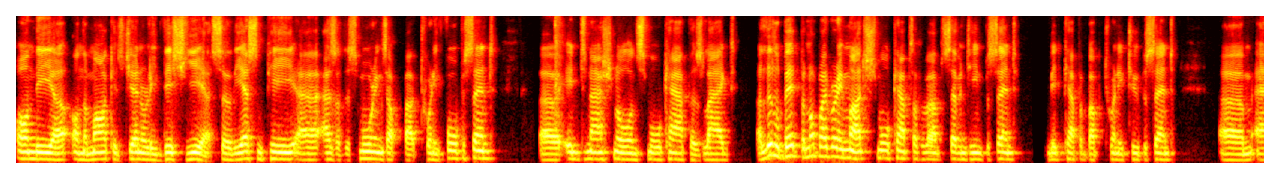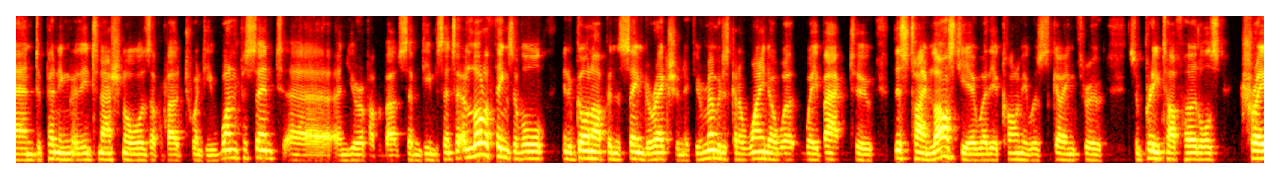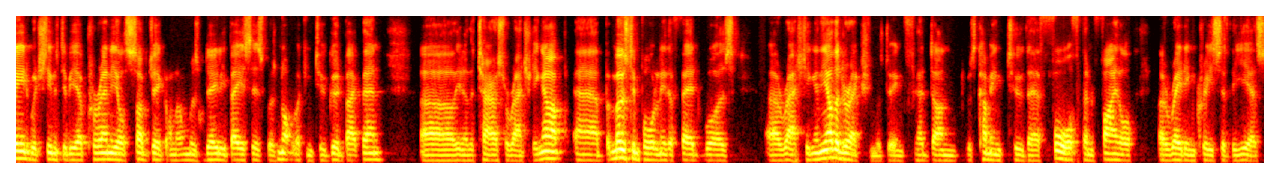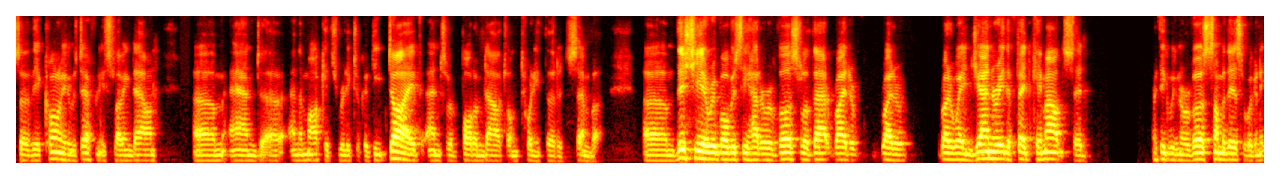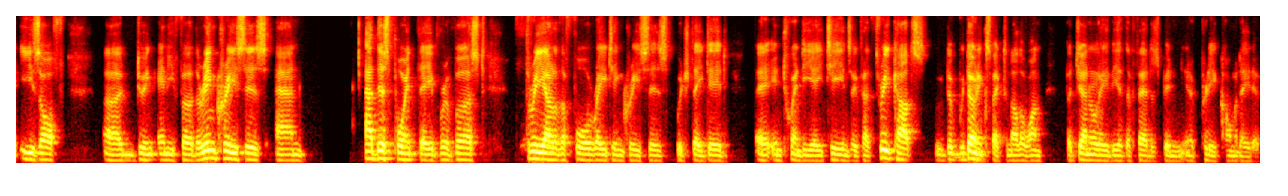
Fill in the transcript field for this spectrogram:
on the uh, on the markets generally this year. So the S&P, uh, as of this morning, is up about 24 percent. Uh, international and small cap has lagged a little bit, but not by very much. Small caps up about 17 percent, mid cap up 22 percent. Um, and depending, the international is up about 21%, uh, and Europe up about 17%. So a lot of things have all you know, gone up in the same direction. If you remember, just kind of wind our way back to this time last year, where the economy was going through some pretty tough hurdles. Trade, which seems to be a perennial subject on an almost daily basis, was not looking too good back then. Uh, you know, the tariffs were ratcheting up, uh, but most importantly, the Fed was uh, ratcheting in the other direction. Was doing had done was coming to their fourth and final uh, rate increase of the year. So the economy was definitely slowing down um, and, uh, and the markets really took a deep dive and sort of bottomed out on 23rd of December. Um, this year, we've obviously had a reversal of that right, right, right away in January. The Fed came out and said, I think we're going to reverse some of this, or we're going to ease off uh, doing any further increases. And at this point, they've reversed three out of the four rate increases, which they did uh, in 2018. So we've had three cuts. We don't expect another one but generally the, the Fed has been you know, pretty accommodative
